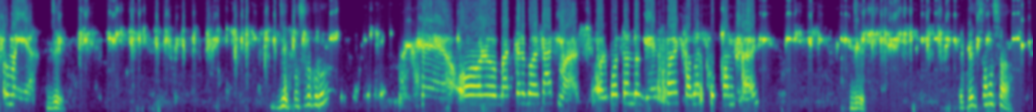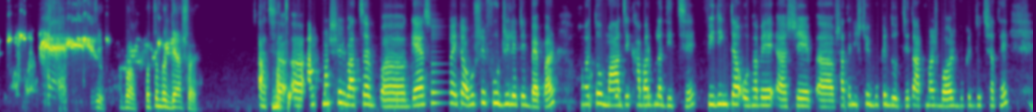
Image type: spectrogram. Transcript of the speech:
সুমাইয়া। জি। জি প্রশ্ন করুন। হ্যাঁ ওর বাচ্চার বয়স আট মাস। ওর প্রচণ্ড গ্যাস হয় খাবার খুব কম খায়। জি। এটাই সমস্যা? হ্যাঁ। জি প্রচণ্ড গ্যাস হয়। আচ্ছা আট মাসের বাচ্চার গ্যাস এটা অবশ্যই ফুড রিলেটেড ব্যাপার। হয়তো মা যে খাবারগুলো দিচ্ছে ফিডিংটা ওইভাবে সে সাথে নিশ্চয়ই বুকের দুধ যেহেতু আট মাস বয়স বুকের দুধ সাথে।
